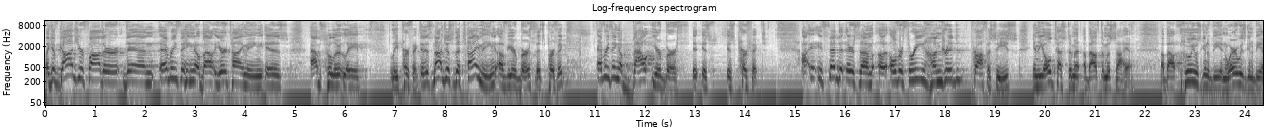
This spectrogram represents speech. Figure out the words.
Like if God's your father, then everything about your timing is absolutely perfect. And it's not just the timing of your birth that's perfect, everything about your birth is, is perfect. It's said that there's um, uh, over 300 prophecies in the Old Testament about the Messiah about who he was going to be and where he was going to be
